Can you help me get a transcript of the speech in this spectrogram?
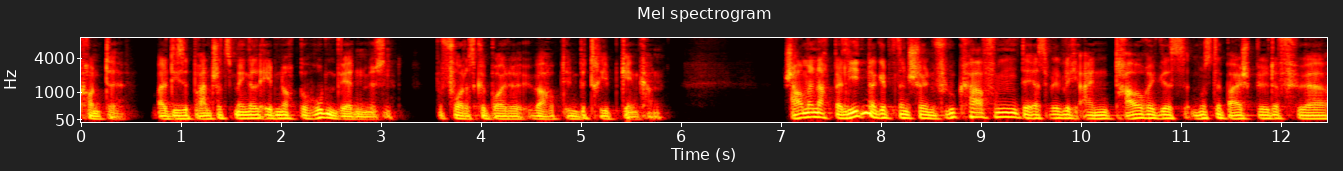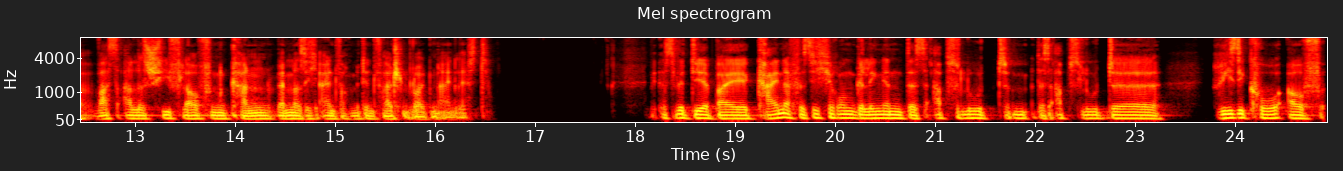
konnte, weil diese Brandschutzmängel eben noch behoben werden müssen, bevor das Gebäude überhaupt in Betrieb gehen kann. Schauen wir nach Berlin, da gibt es einen schönen Flughafen, der ist wirklich ein trauriges Musterbeispiel dafür, was alles schieflaufen kann, wenn man sich einfach mit den falschen Leuten einlässt. Es wird dir bei keiner Versicherung gelingen, das absolut, das absolute Risiko auf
